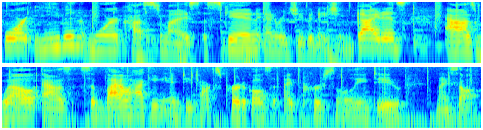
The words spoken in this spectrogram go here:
for even more customized skin and rejuvenation guidance, as well as some biohacking and detox protocols that I personally do myself.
